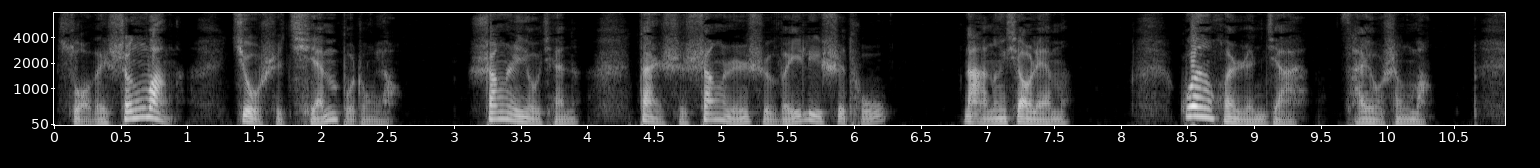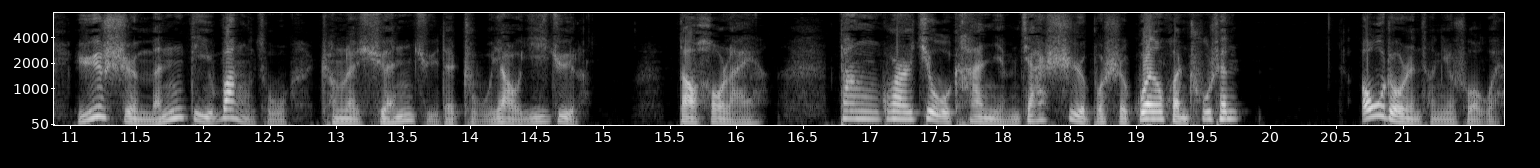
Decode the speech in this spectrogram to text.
所谓声望啊，就是钱不重要，商人有钱呢，但是商人是唯利是图，哪能孝廉吗？官宦人家呀才有声望，于是门第望族成了选举的主要依据了。到后来呀。当官就看你们家是不是官宦出身。欧洲人曾经说过呀：“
